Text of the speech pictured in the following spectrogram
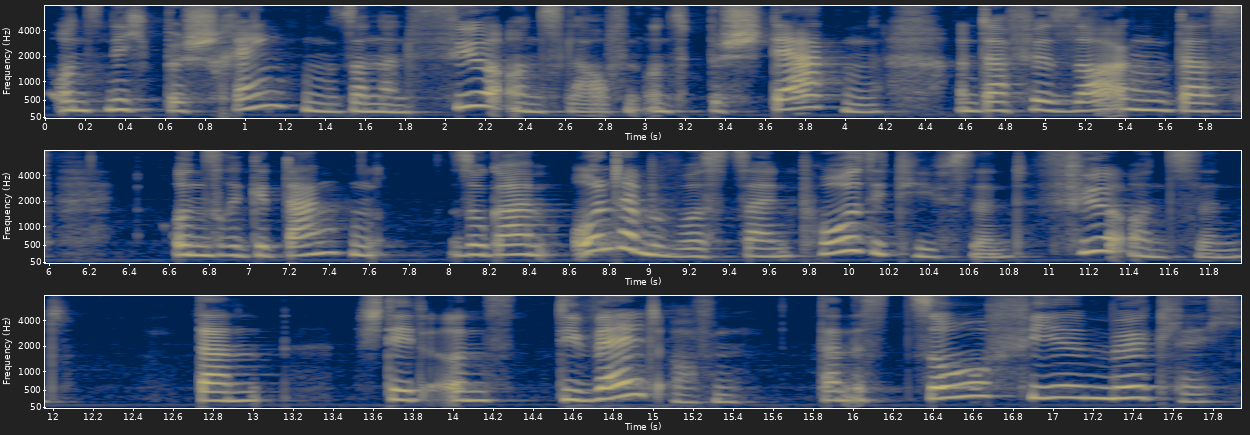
uns nicht beschränken, sondern für uns laufen, uns bestärken und dafür sorgen, dass unsere Gedanken sogar im Unterbewusstsein positiv sind, für uns sind, dann steht uns die Welt offen. Dann ist so viel möglich.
